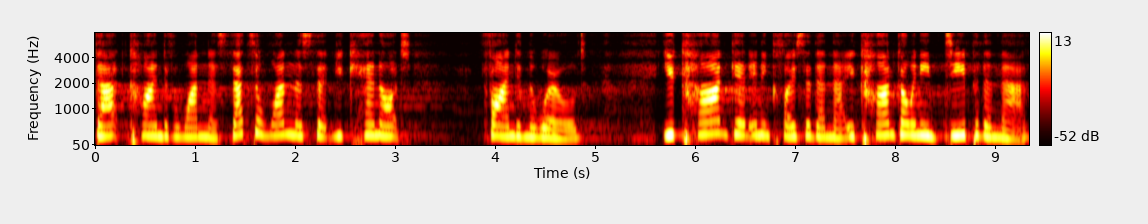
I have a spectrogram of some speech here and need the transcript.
That kind of oneness. That's a oneness that you cannot find in the world. You can't get any closer than that. You can't go any deeper than that.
